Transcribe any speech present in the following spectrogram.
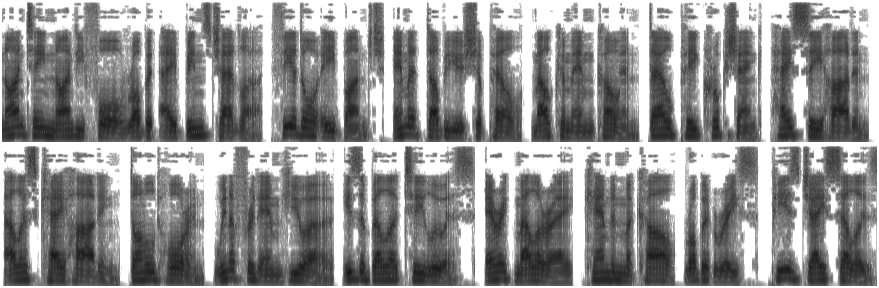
1994 Robert A. Binns-Chadler, Theodore E. Bunch, Emmett W. Chappelle, Malcolm M. Cohen, Dale P. Cruikshank, Hay C. Harden, Alice K. Harding, Donald Horan, Winifred M. Huo, Isabella T. Lewis, Eric Malloray, Camden McCall, Robert Rees, Piers J. Sellers,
